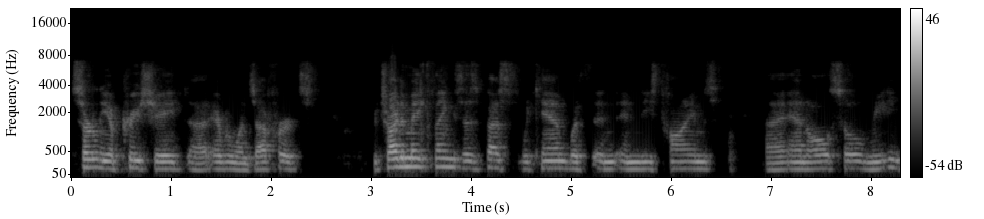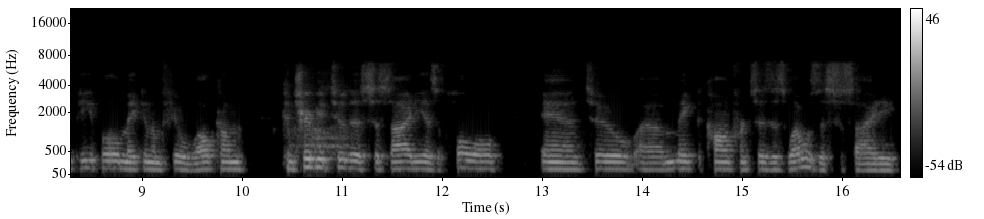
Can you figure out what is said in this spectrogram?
certainly appreciate uh, everyone's efforts. We try to make things as best we can with in, these times, uh, and also meeting people, making them feel welcome, contribute to the society as a whole, and to uh, make the conferences as well as the society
